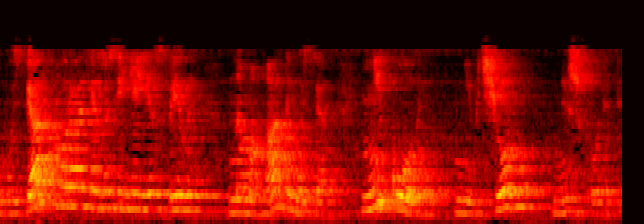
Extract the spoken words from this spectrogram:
у усякому разі з усієї сили намагатимуся ніколи ні в чому не шкодити.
